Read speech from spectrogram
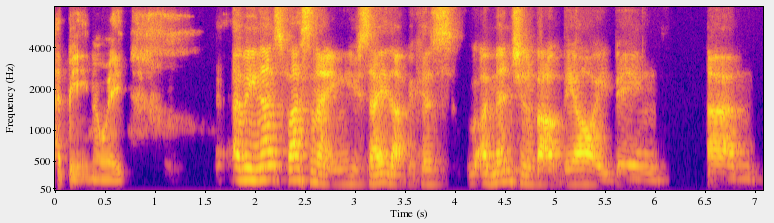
happy in a way. I mean, that's fascinating you say that because I mentioned about the Eye being um,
